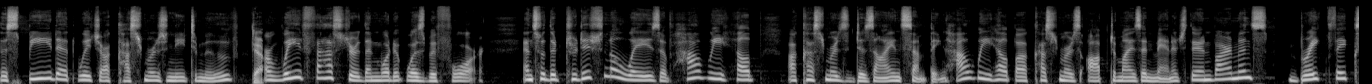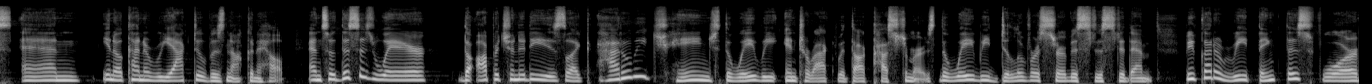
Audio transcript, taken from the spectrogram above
the speed at which our customers need to move Yeah. are way faster than what it was before. And so the traditional ways of how we help our customers design something, how we help our customers optimize and manage their environments, break fix and, you know, kind of reactive is not going to help. And so this is where the opportunity is like, how do we change the way we interact with our customers, the way we deliver services to them? We've got to rethink this for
